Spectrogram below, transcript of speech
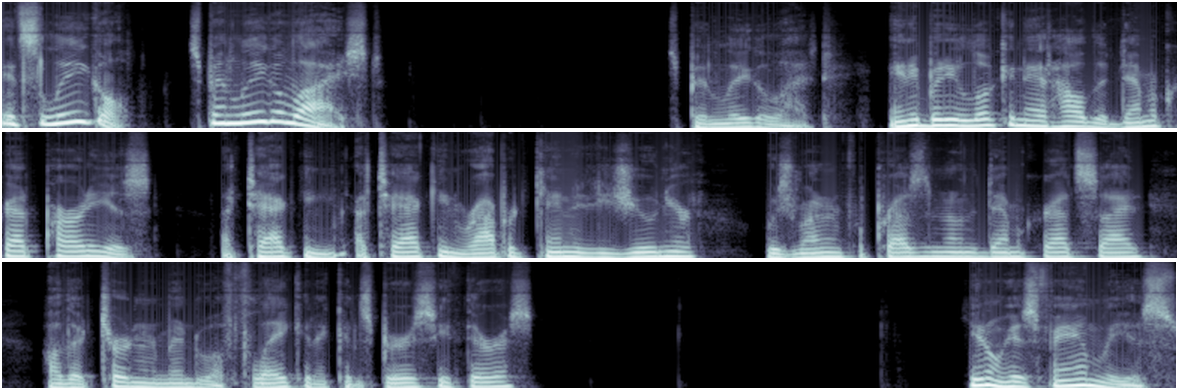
It's legal. It's been legalized. It's been legalized. Anybody looking at how the Democrat Party is attacking attacking Robert Kennedy Jr., who's running for president on the Democrat side, how they're turning him into a flake and a conspiracy theorist? You know, his family is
